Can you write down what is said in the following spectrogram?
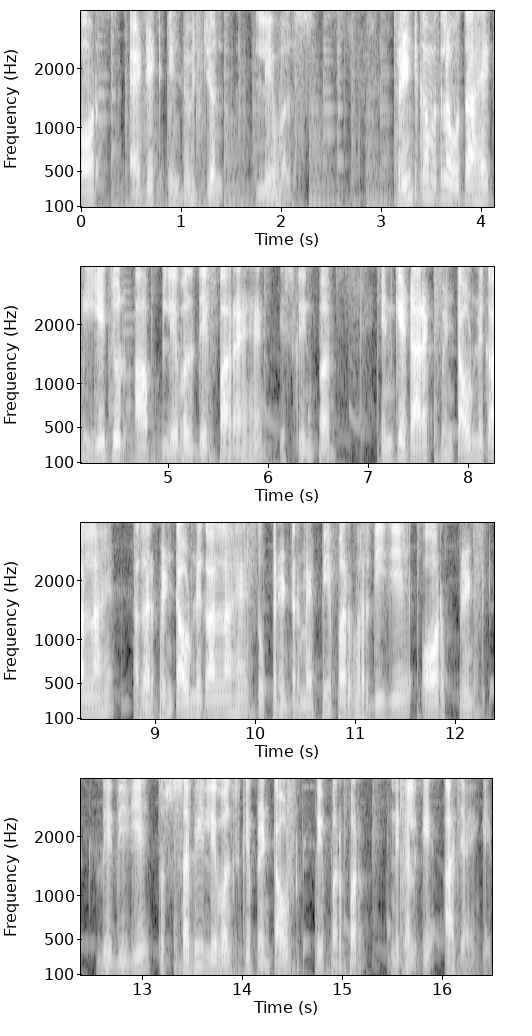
और एडिट इंडिविजुअल लेवल्स प्रिंट का मतलब होता है कि ये जो आप लेवल देख पा रहे हैं स्क्रीन पर, इनके डायरेक्ट प्रिंट आउट निकालना है। अगर प्रिंट आउट निकालना है तो प्रिंटर में पेपर भर दीजिए और प्रिंट दे दीजिए तो सभी लेवल्स के प्रिंट आउट पेपर पर निकल के आ जाएँगे।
